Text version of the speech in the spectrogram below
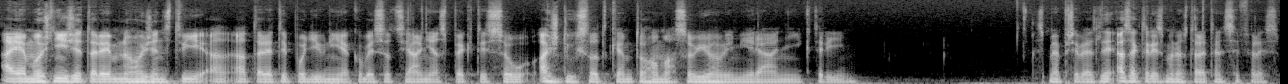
a je možný, že tady mnohoženství a, a tady ty podivné jakoby sociální aspekty jsou až důsledkem toho masového vymírání, který jsme přivezli a za který jsme dostali ten syfilis.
